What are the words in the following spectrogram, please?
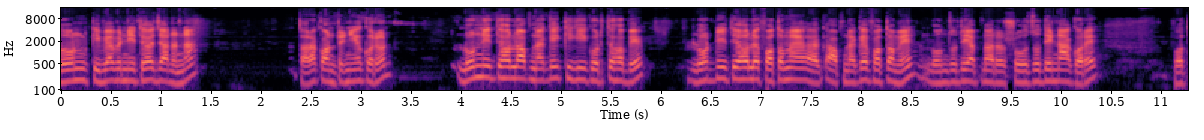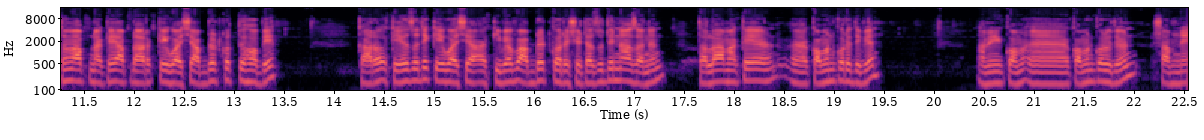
লোন কীভাবে নিতে হয় জানেন না, তারা কন্টিনিউ করুন। লোন নিতে হলে আপনাকে কি কি করতে হবে? লোন নিতে হলে প্রথমে, আপনাকে প্রথমে লোন যদি আপনার শো যদি না করে, প্রথমে আপনাকে আপনার কেওয়াইসি আপডেট করতে হবে। কারও, কেউ যদি কেওয়াইসি কীভাবে আপডেট করে সেটা যদি না জানেন, তাহলে আমাকে কমেন্ট করে দিবেন। আমি কমেন্ট করে দেবেন, সামনে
